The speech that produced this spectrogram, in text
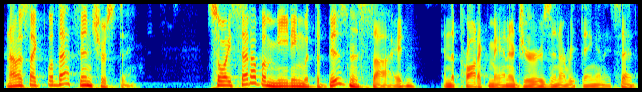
And I was like, well, that's interesting. So I set up a meeting with the business side and the product managers and everything. And I said,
